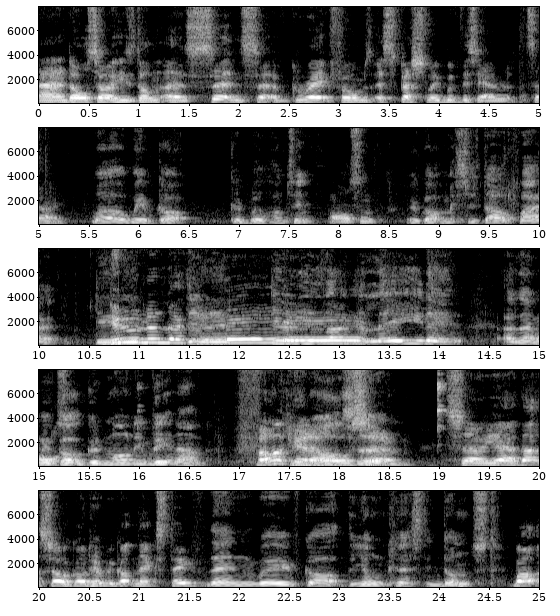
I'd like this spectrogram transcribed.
and also he's done a certain set of great films, especially with this era at the time. Well, we've got Goodwill Hunting. Awesome. We've got Mrs. Doubtfire. You look like a Do it like a lady. lady. And then we've got Good Morning Vietnam. Fucking Fucking awesome. awesome. So yeah, that's all good. Who we got next, Steve? Then we've got the young Kirsten Dunst. Well,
